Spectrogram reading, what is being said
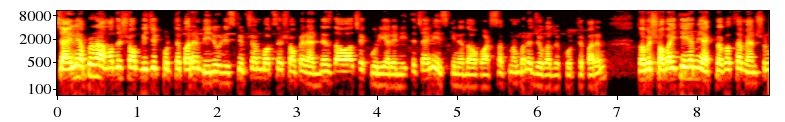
চাইলে আপনারা আমাদের সব ভিজিট করতে পারেন। ভিডিও ডিসক্রিপশন বক্সে শপের অ্যাড্রেস দেওয়া আছে। কুরিয়ারে নিতে চাইলে স্ক্রিনে দেওয়া হোয়াটসঅ্যাপ নাম্বারে যোগাযোগ করতে পারেন। তবে সবাইকেই আমি একটা কথা মেনশন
